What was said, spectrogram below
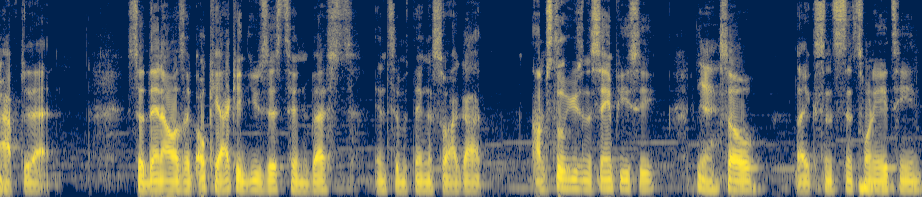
after that. So then I was like, okay, I could use this to invest in some things. So I got, I'm still using the same PC. Yeah. So like since since 2018,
